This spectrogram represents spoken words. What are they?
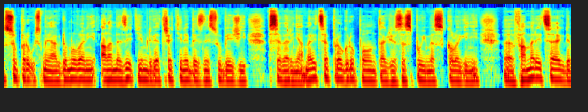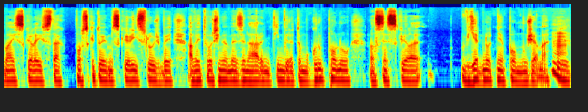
Super, už jsme jak domluvený, ale mezi tím dvě třetiny biznisu běží v Severní Americe pro Grupon, takže se spojíme s kolegyní v Americe, kde mají skvělý vztah, poskytujeme skvělé služby a vytvoříme mezinárodní tým, kde tomu Gruponu vlastně skvěle jednotně pomůžeme. Hmm.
